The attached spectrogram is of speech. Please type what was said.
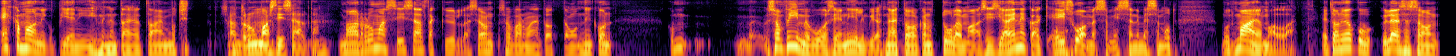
ehkä mä oon niin kuin pieni ihminen tai jotain, mutta sit Sä oot ruma sisältä. Mä oon ruma sisältä kyllä, se on, se on varmaan totta, mutta niin kun, kun se on viime vuosien ilmiö, että näitä on alkanut tulemaan siis, ja ennen kaikkea ei Suomessa missä nimessä, mutta mut maailmalla. Että on joku, yleensä se on,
